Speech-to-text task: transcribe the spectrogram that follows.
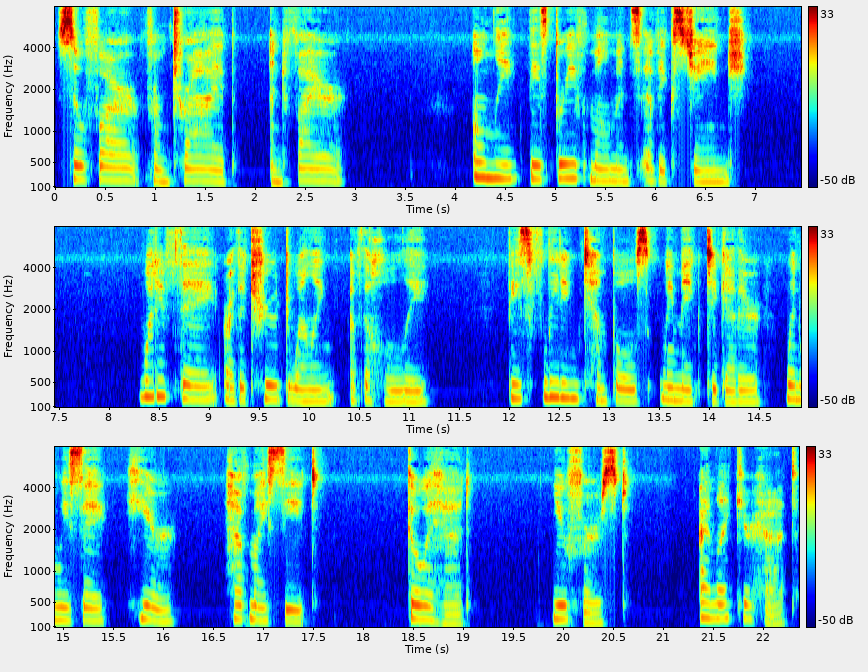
so far from tribe and fire. Only these brief moments of exchange. What if they are the true dwelling of the holy, these fleeting temples we make together when we say, Here, have my seat. Go ahead. You first. I like your hat.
